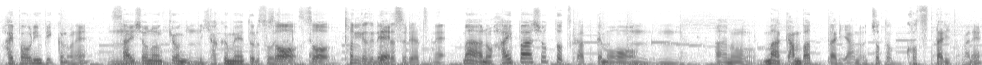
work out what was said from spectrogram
ハイパーオリンピックのね、うん。最初の競技って100メートル走じゃないですか。そうそう、とにかく連打するやつね。まあ、あのハイパーショット使っても、うんうん。あのまあ、頑張ったりあの、ちょっとこすったりとかね、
